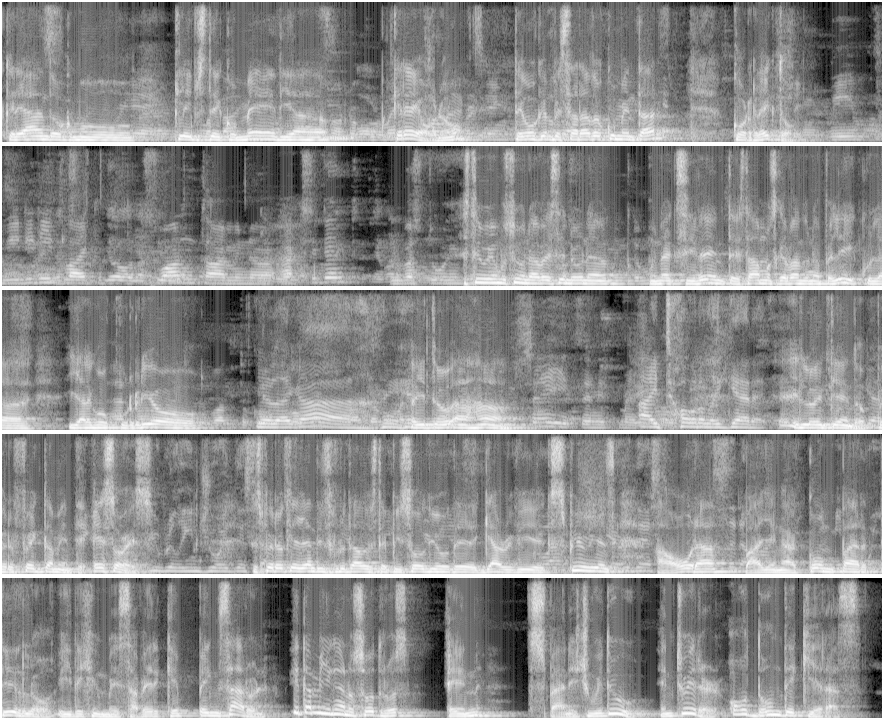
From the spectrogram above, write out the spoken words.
creando como clips de comedia, creo, ¿no? ¿Tengo que empezar a documentar? Correcto. Estuvimos una vez en una, un accidente, estábamos grabando una película y algo ocurrió. "Ah." Y tú, ajá. I totally get it. Y Lo entiendo perfectamente, eso es. Espero que hayan disfrutado este episodio de Gary Vee Experience. Ahora vayan a compartirlo y déjenme saber qué pensaron. Y también a nosotros en Spanish We Do, en Twitter o donde quieras.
